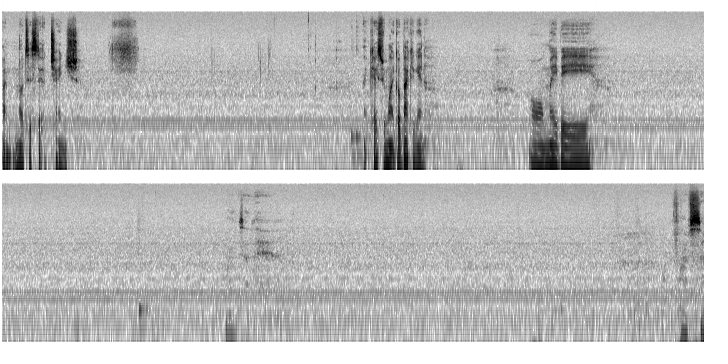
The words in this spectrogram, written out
I noticed it had changed. In that case we might go back again. Or maybe... seven,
